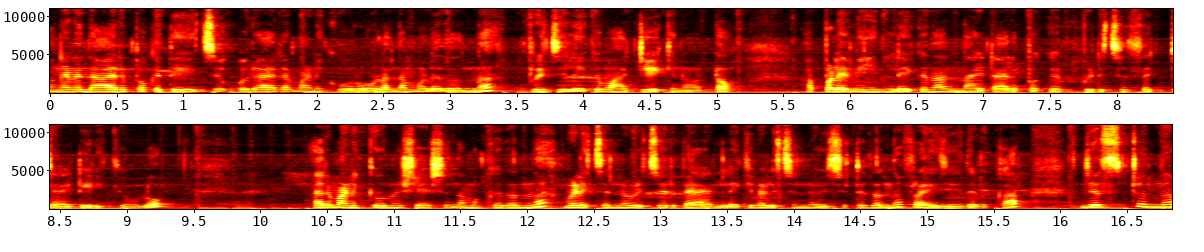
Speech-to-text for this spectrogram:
അങ്ങനെ ഇതാ അരപ്പൊക്കെ തേച്ച് ഒരു അരമണിക്കൂറോളം നമ്മളിതൊന്ന് ഫ്രിഡ്ജിലേക്ക് മാറ്റി വയ്ക്കണം കേട്ടോ. അപ്പോളേ മീനിലേക്ക് നന്നായിട്ട് അരപ്പൊക്കെ പിടിച്ച് സെറ്റായിട്ട് ഇരിക്കുകയുള്ളൂ അരമണിക്കൂറിന് ശേഷം നമുക്കിതൊന്ന് വെളിച്ചെണ്ണ ഒഴിച്ച് ഒരു പാനിലേക്ക് വെളിച്ചെണ്ണ ഒഴിച്ചിട്ട് ഇതൊന്ന് ഫ്രൈ ചെയ്തെടുക്കാം. ജസ്റ്റ് ഒന്ന്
